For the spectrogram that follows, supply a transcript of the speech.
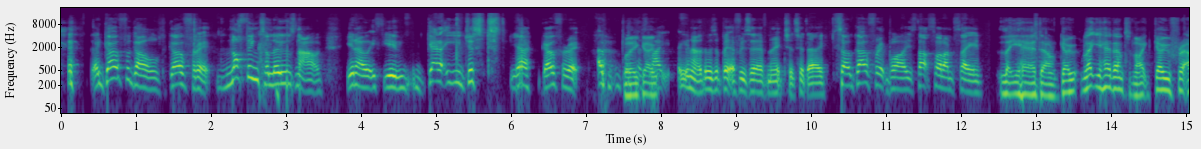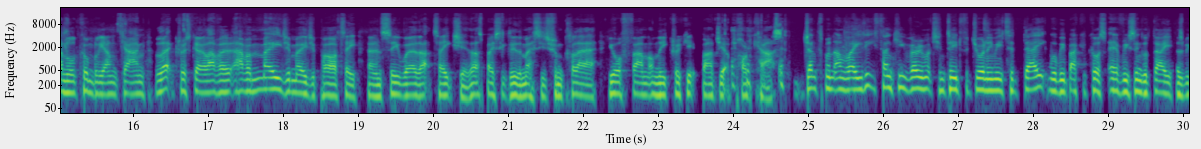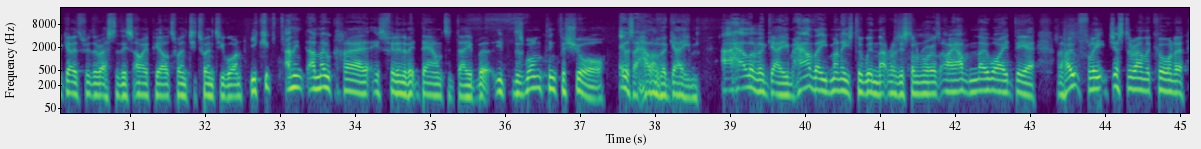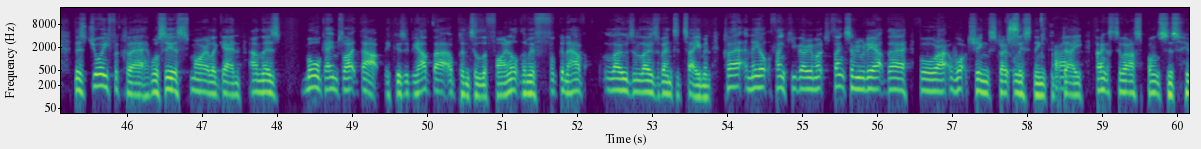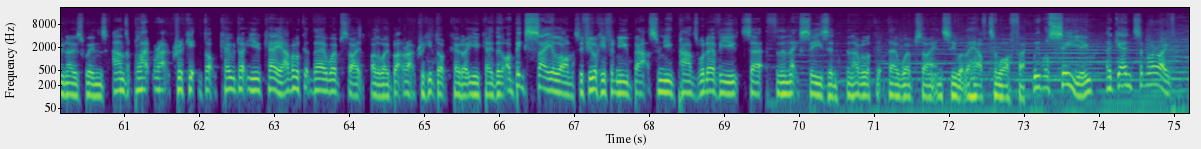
go for gold. Go for it. Nothing to lose now. You know, if you get it, you just yeah, go for it. Because, you, like, you know, there was a bit of reserve nature today. So go for it, boys. That's what I'm saying let your hair down. Go, let your hair down tonight. Go for it, Anil and gang. Let Chris Gayle have a have a major, major party and see where that takes you. That's basically the message from Claire, your fan on the Cricket Badger podcast. Gentlemen and lady, thank you very much indeed for joining me today. We'll be back, of course, every single day as we go through the rest of this IPL 2021. You could, I mean, I know Claire is feeling a bit down today, but there's one thing for sure: it was a hell of a game a hell of a game. How they managed to win that Rajasthan Royals, I have no idea. And hopefully, just around the corner, there's joy for Claire. We'll see her smile again. And there's more games like that because if you have that up until the final, then we're going to have loads and loads of entertainment. Claire and Neil, thank you very much. Thanks everybody out there for uh, watching, stroke listening today. Thanks to our sponsors, Who Knows Wins, and blackratcricket.co.uk. Have a look at their website, by the way, blackratcricket.co.uk. They've got a big sale on. So if you're looking for new bats, some new pads, whatever you set for the next season, then have a look at their website and see what they have to offer. We will see you again tomorrow.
